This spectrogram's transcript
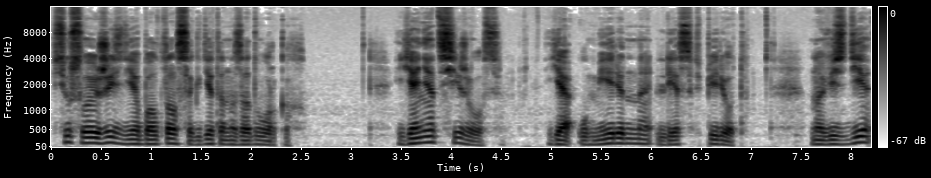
Всю свою жизнь я болтался где-то на задворках. Я не отсиживался. Я умеренно лез вперед, но везде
